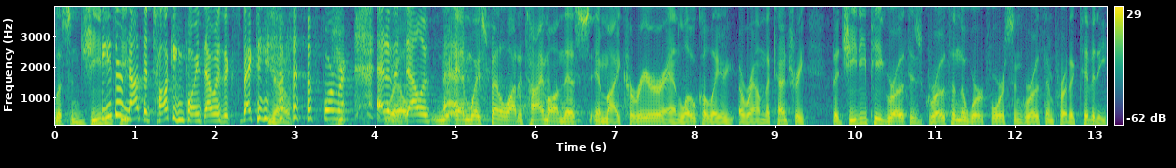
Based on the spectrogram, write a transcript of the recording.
Listen, GDP. These are not the talking points I was expecting. No. former head of well, the Dallas Fed. And we've spent a lot of time on this in my career and locally around the country. But GDP growth is growth in the workforce and growth in productivity.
